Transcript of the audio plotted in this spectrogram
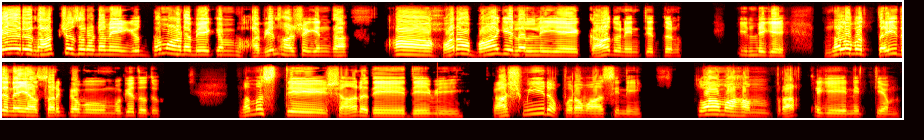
ಬೇರೆ ರಾಕ್ಷಸರೊಡನೆ ಯುದ್ಧ ಮಾಡಬೇಕೆಂಬ ಅಭಿಲಾಷೆಯಿಂದ ಆ ಹೊರ ಬಾಗಿಲಲ್ಲಿಯೇ ಕಾದು ನಿಂತಿದ್ದನು. ಇಲ್ಲಿಗೆ ನಲವತ್ತೈದನೆಯ ಸರ್ಗವು ಮುಗಿದುದು. ನಮಸ್ತೆ ಶಾರದೆ ದೇವಿ, ಕಾಶ್ಮೀರ ಪುರವಾಸಿನಿ. ಸ್ವಾಮಹಂ ಪ್ರಾರ್ಥೆಯೇ ನಿತ್ಯಂ.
